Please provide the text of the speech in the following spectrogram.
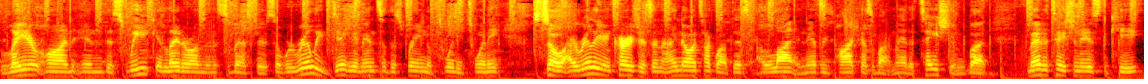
later on in this week and later on in the semester. So we're really digging into the spring of 2020. So I really encourage this, and I know I talk about this a lot in every podcast about meditation, but meditation is the key.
